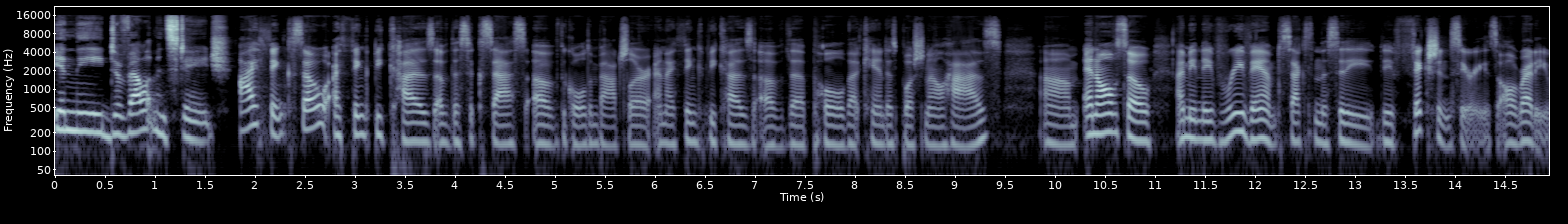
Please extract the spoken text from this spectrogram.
in the development stage? I think so. I think because of the success of The Golden Bachelor, and I think because of the pull that Candace Bushnell has. Um, and also, I mean, they've revamped Sex in the City, the fiction series already,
